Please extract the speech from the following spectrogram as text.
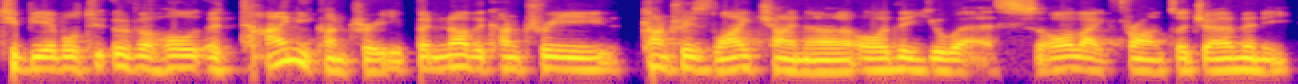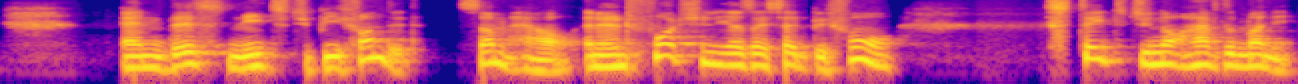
to be able to overhaul a tiny country, but not the country countries like China or the US or like France or Germany. And this needs to be funded somehow. And unfortunately, as I said before, states do not have the money.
